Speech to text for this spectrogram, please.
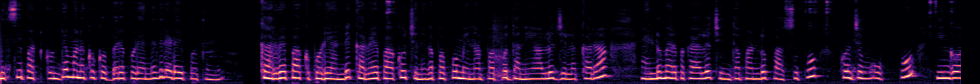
మిక్సీ పట్టుకుంటే మనకు కొబ్బరి పొడి అనేది రెడీ అయిపోతుంది. కరివేపాకు పొడి అండి. కరివేపాకు శనగపప్పు మినపప్పు ధనియాలు జీలకర్ర ఎండుమిరపకాయలు చింతపండు పసుపు కొంచెం ఉప్పు ఇంగువ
